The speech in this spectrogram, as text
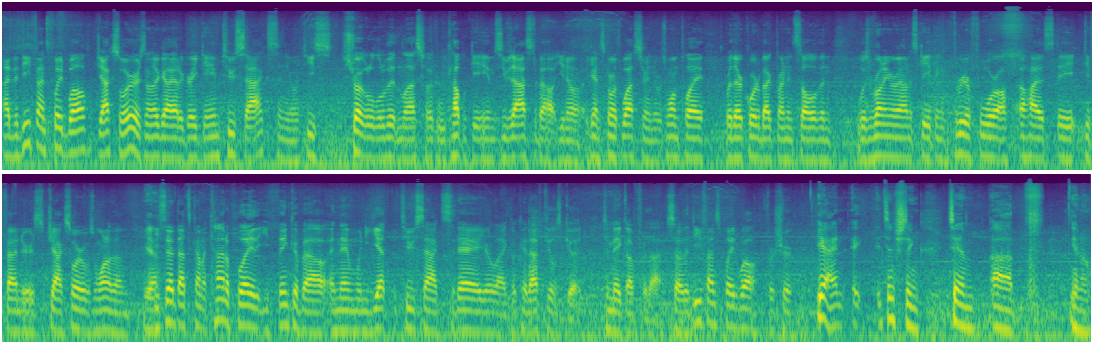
uh, the defense played well. Jack Sawyer is another guy had a great game, two sacks, and you know he's struggled a little bit in the last couple, games. He was asked about, you know, against Northwestern, there was one play where their quarterback Brendan Sullivan was running around escaping three or four Ohio State defenders. Jack Sawyer was one of them. Yeah. He said that's kind of kind of play that you think about, and then when you get the two sacks today, you're like, okay, that feels good to make up for that. So the defense played well for sure. Yeah, and it's interesting, Tim. Uh, you know,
